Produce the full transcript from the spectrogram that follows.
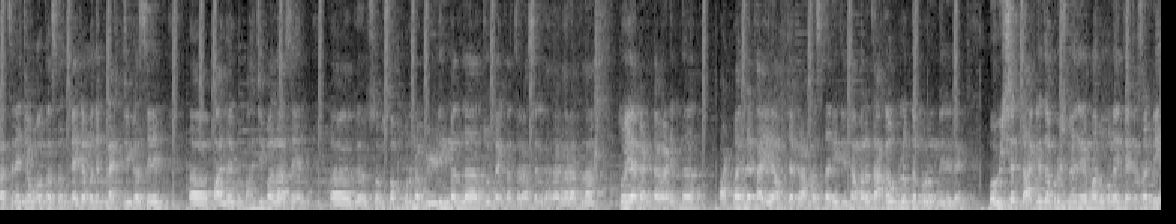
कचऱ्याच्या होत असतात. त्याच्यामध्ये प्लॅस्टिक असेल पालक पाले भाजीपाला असेल संपूर्ण बिल्डिंगमधला जो काही कचरा असेल घराघरातला तो या घंटागाडीतनं पाठपातल्या काही आमच्या ग्रामस्थांनी तिथं आम्हाला जागा उपलब्ध करून दिलेल्या आहे भविष्यात जागेचा प्रश्न निर्माण होऊ नये त्याच्यासाठी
